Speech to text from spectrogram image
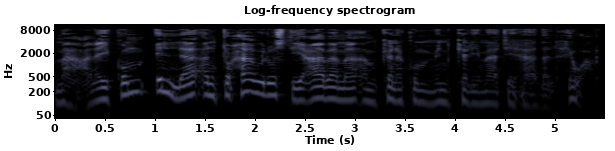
ما عليكم إلا أن تحاولوا استيعاب ما أمكنكم من كلمات هذا الحوار.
